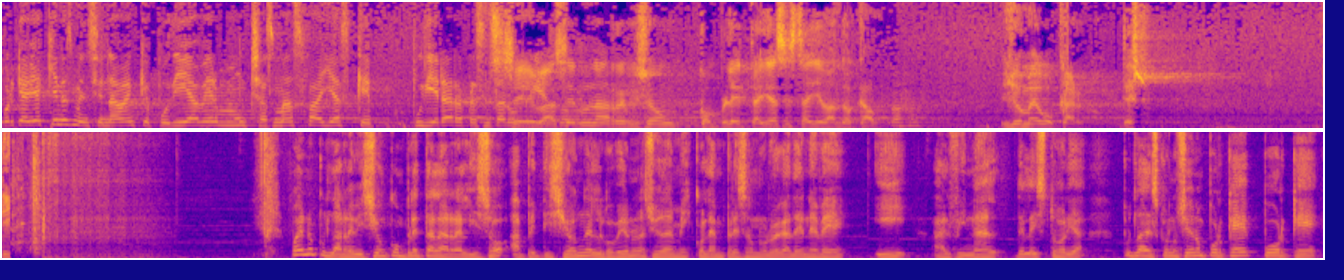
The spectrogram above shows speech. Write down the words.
Porque había quienes mencionaban que podía haber muchas más fallas que pudiera representar un Se riesgo. va a hacer una revisión completa, ya se está llevando a cabo. Y yo me hago cargo de eso. Bueno, pues la revisión completa la realizó a petición del gobierno de la Ciudad de México, la empresa noruega DNB, y al final de la historia, pues la desconocieron. ¿Por qué? Porque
